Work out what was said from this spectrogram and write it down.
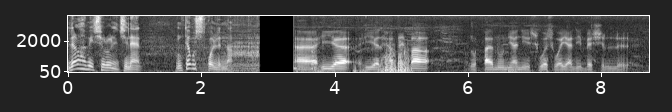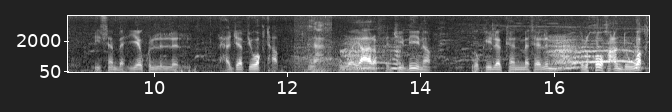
اللي راهم يشروا الجنان أنت واش تقول لنا؟ آه هي هي الحقيقة القانون يعني سوا سوا يعني باش ال- الإنسان باه يأكل الحاجة في وقتها. نعم. هو يعرف جيبينا. دوك الا كان مثلا الخوخ عنده وقت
